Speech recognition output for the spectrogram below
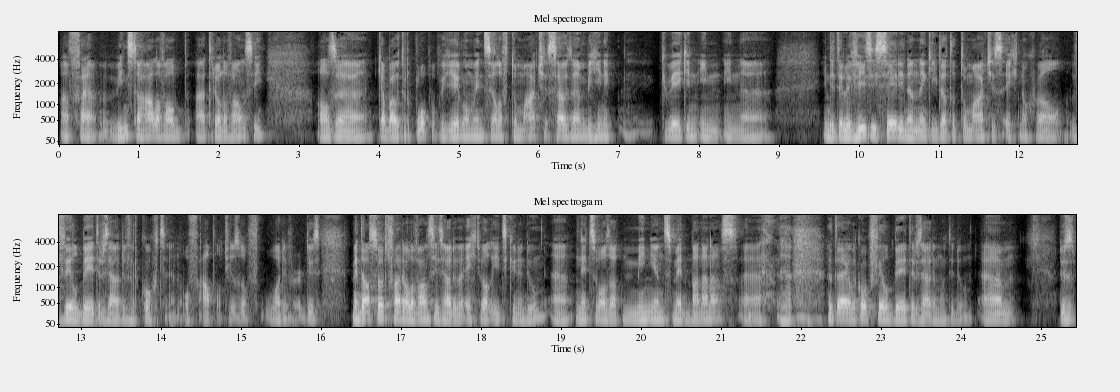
enfin, winst te halen valt uit relevantie als uh, Kabouter Plop op een gegeven moment zelf tomaatjes zou zijn beginnen kweken in, in, uh, in de televisieserie, dan denk ik dat de tomaatjes echt nog wel veel beter zouden verkocht zijn. Of appeltjes of whatever. Dus met dat soort van relevantie zouden we echt wel iets kunnen doen. Uh, net zoals dat Minions met bananas ja. het eigenlijk ook veel beter zouden moeten doen. Um, dus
